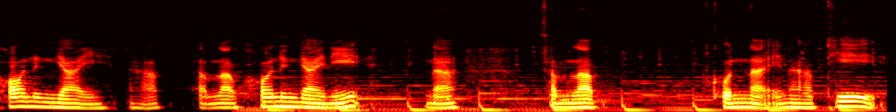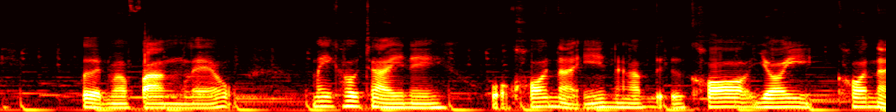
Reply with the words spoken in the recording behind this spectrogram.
ข้อหนึ่งใหญ่นะครับสำหรับข้อหนึ่งใหญ่นี้นะสำหรับคนไหนนะครับที่เปิดมาฟังแล้วไม่เข้าใจในหัวข้อไหนนะครับ หรือข้อย่อยข้อไหน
